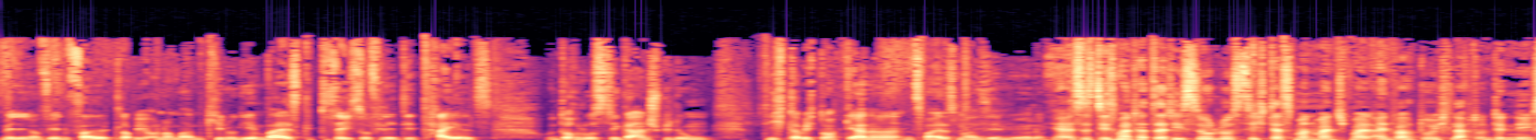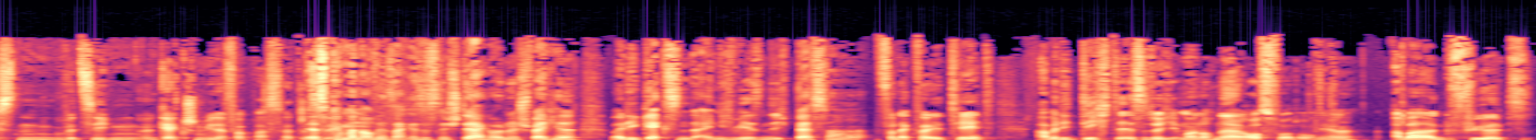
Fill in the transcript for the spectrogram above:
mir den auf jeden Fall, glaube ich, auch nochmal im Kino geben, weil es gibt tatsächlich so viele Details und doch lustige Anspielungen, die ich, glaube ich, noch gerne ein zweites Mal sehen würde. Ja, es ist diesmal tatsächlich so lustig, dass man manchmal einfach durchlacht und den nächsten witzigen Gag schon wieder verpasst hat. Das kann man auch wieder sagen, es ist eine Stärke oder eine Schwäche, weil die Gags sind eigentlich wesentlich besser von der Qualität, aber die Dichte ist natürlich immer noch eine Herausforderung. Ja. Ne? Aber gefühlt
